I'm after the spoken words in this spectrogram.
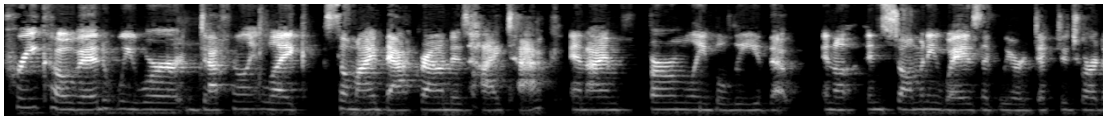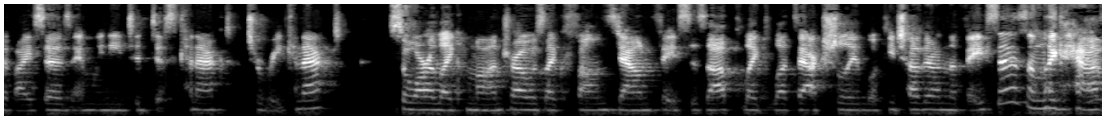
Pre COVID, we were definitely like, so my background is high tech, and I firmly believe that in, a, in so many ways, like we are addicted to our devices and we need to disconnect to reconnect. So our like mantra was like phones down, faces up. Like let's actually look each other in the faces and like have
